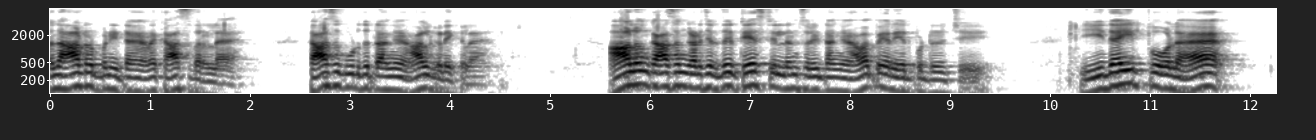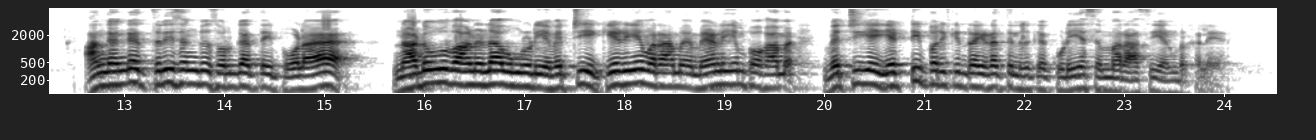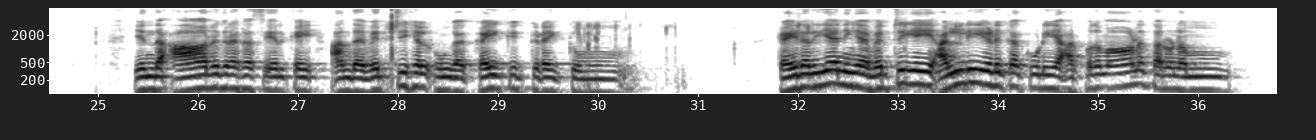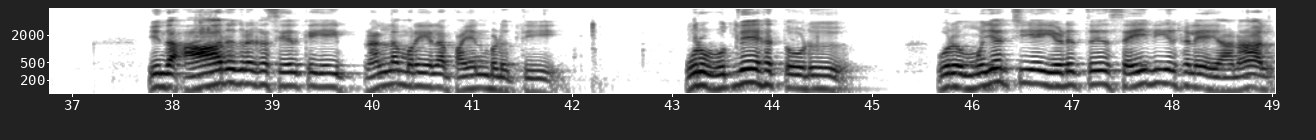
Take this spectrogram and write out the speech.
அந்த ஆர்டர் பண்ணிட்டேன் ஆனால் காசு வரலை. காசு கொடுத்துட்டாங்க ஆள் கிடைக்கல. ஆளும் காசும் கிடச்சிருது டேஸ்ட் இல்லைன்னு சொல்லிட்டாங்க. அவப்பெயர் ஏற்பட்டுருச்சு. இதை போல் அங்கங்கே திரிசங்கு சொர்க்கத்தை போல நடுவானில் உங்களுடைய வெற்றியை கீழேயும் வராமல் மேலேயும் போகாமல் வெற்றியை எட்டி பறிக்கின்ற இடத்தில் இருக்கக்கூடிய சிம்ம ராசி அன்பர்களே இந்த ஆறு கிரக சேர்க்கை அந்த வெற்றிகள் உங்கள் கைக்கு கிடைக்கும். கைதறிய நீங்கள் வெற்றியை அள்ளி எடுக்கக்கூடிய அற்புதமான தருணம். இந்த ஆறு கிரக சேர்க்கையை நல்ல முறையில் பயன்படுத்தி ஒரு உத்வேகத்தோடு ஒரு முயற்சியை எடுத்து செய்வீர்களேயானால்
